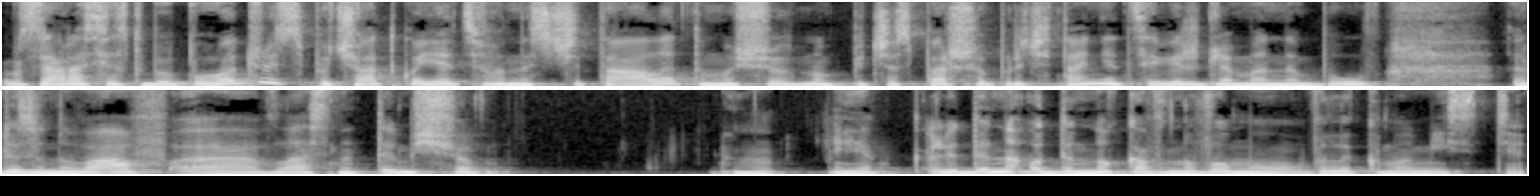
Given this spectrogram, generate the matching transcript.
Зараз я з тобою погоджуюсь. Спочатку я цього не читала, тому що ну, під час першого прочитання цей вірш для мене був резонував е, власне тим, що як людина одинока в новому великому місті.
